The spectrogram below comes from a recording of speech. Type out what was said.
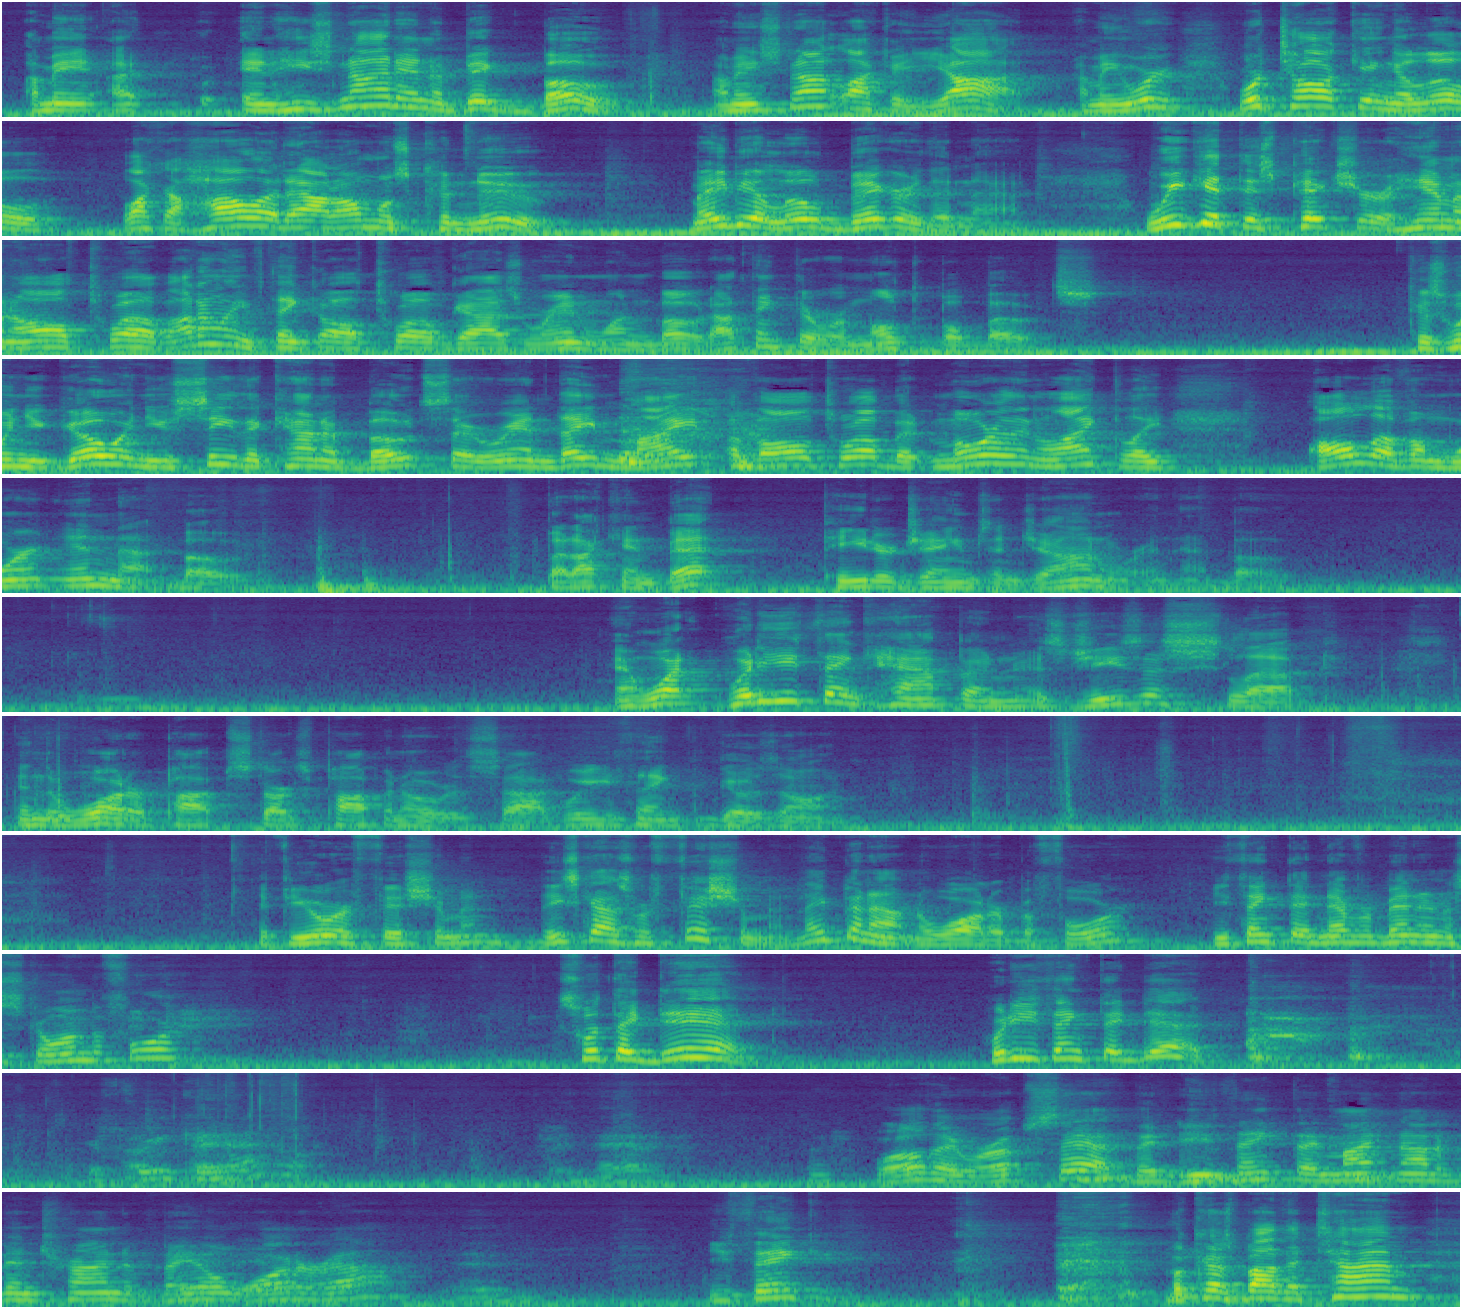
I mean, I, and he's not in a big boat. I mean, it's not like a yacht. I mean, we're, we're talking a little, like a hollowed out almost canoe, maybe a little bigger than that. We get this picture of him and all 12. I don't even think all 12 guys were in one boat. I think there were multiple boats. Because when you go and you see the kind of boats they were in, they might of all 12, but more than likely, all of them weren't in that boat, but I can bet Peter, James, and John were in that boat. And what, what do you think happened as Jesus slept and the water pop starts popping over the side? What do you think goes on? If you were a fisherman, these guys were fishermen. They've been out in the water before. You think they'd never been in a storm before? That's what they did. What do you think they did? They're freaking out. Well, they were upset, but do you think they might not have been trying to bail water out? You think? Because by the time,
